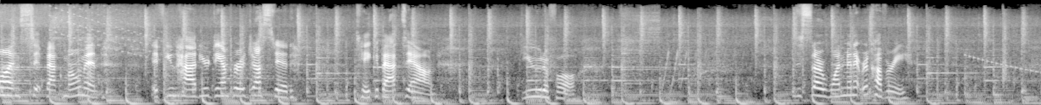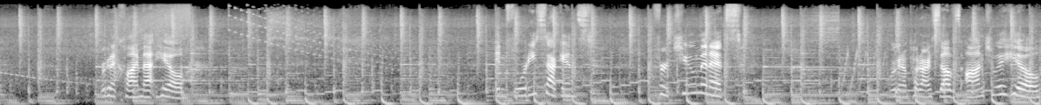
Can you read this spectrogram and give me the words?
One sit back moment. If you had your damper adjusted, take it back down. Beautiful. This is our one minute recovery. We're gonna climb that hill. In 40 seconds, for two minutes, we're gonna put ourselves onto a hill.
